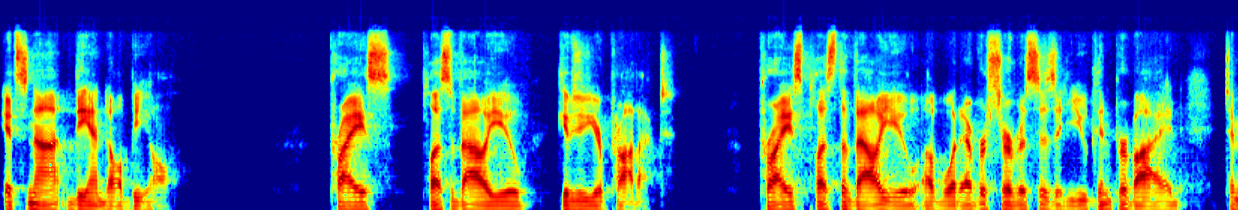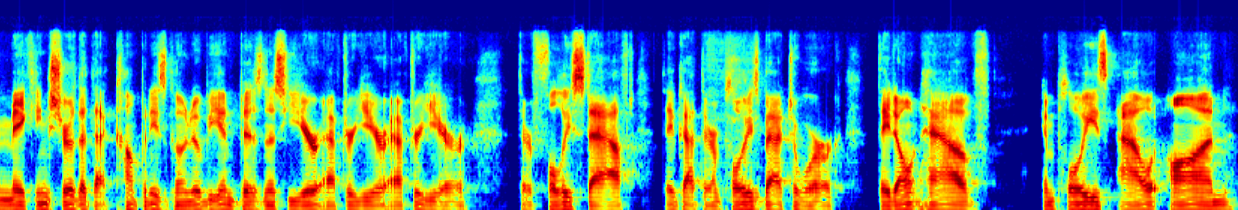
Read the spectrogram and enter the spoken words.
it's not the end all be all. Price plus value gives you your product. Price plus the value of whatever services that you can provide to making sure that that company is going to be in business year after year after year. They're fully staffed. They've got their employees back to work. They don't have employees out on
